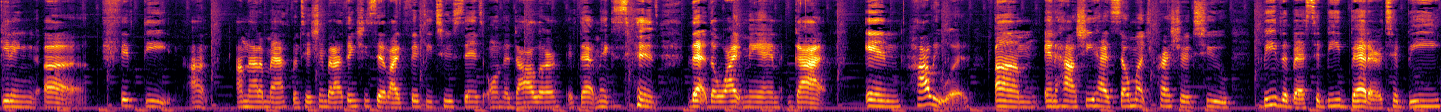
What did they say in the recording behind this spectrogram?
getting uh, 50, I, I'm not a mathematician, but I think she said like 52 cents on the dollar, if that makes sense, that the white man got in Hollywood. Um, and how she had so much pressure to be the best, to be better, to be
